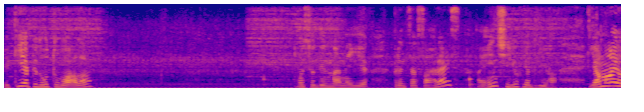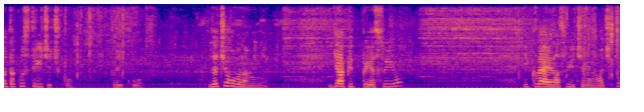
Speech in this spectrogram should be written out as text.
які я підготувала. Ось один в мене є принцеса Грейс, а інший юг Ядвіга. Я маю таку стрічечку клейку. Для чого вона мені? Я підписую і клею на свої череночки,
